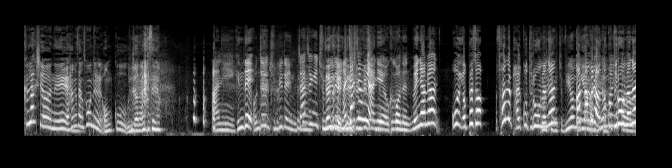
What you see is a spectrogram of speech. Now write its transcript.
클락션을 항상 손을 얹고 운전을 하세요. 아니, 근데 언제든 준비돼 있는, 짜증이 준비돼 짜증이 있는. 아니, 네, 짜증이 준비된 아니에요. 그거는 왜냐면 어 옆에서 선을 밟고 들어오면은 그렇죠, 그렇죠. 깜빡이를 안 닫고 들어오면은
